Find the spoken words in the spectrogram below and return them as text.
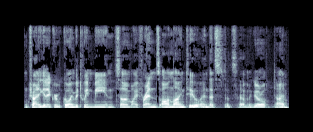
I'm trying to get a group going between me and some of my friends online too, and that's that's having a good old time.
